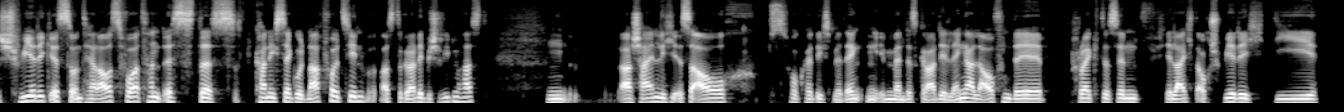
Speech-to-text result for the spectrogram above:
schwierig ist und herausfordernd ist, das kann ich sehr gut nachvollziehen, was du gerade beschrieben hast. Hm, wahrscheinlich ist auch, so könnte ich es mir denken, eben wenn das gerade länger laufende Projekte sind, vielleicht auch schwierig, die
